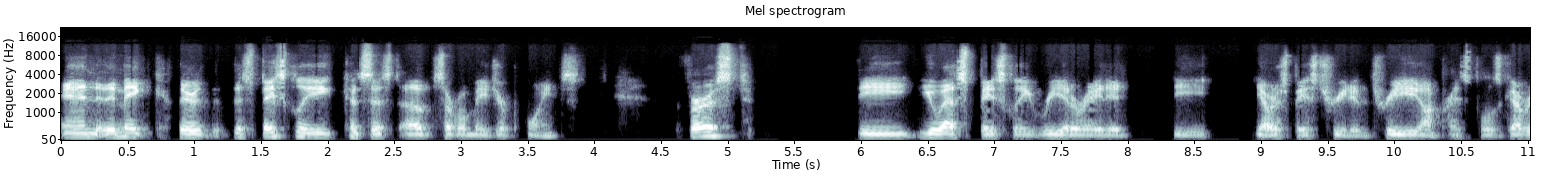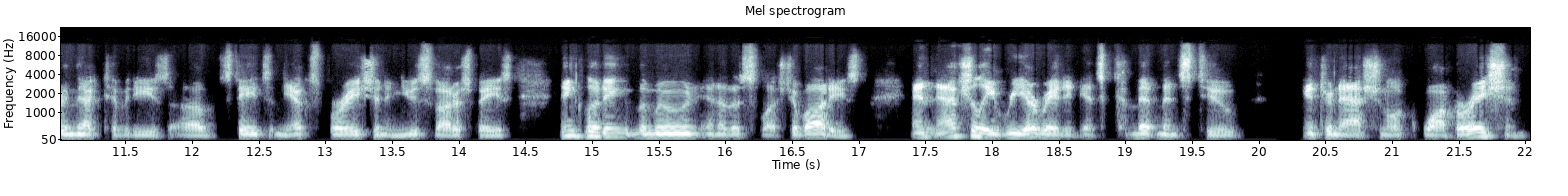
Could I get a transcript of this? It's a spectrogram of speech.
and they make their this basically consists of several major points. First, the U.S. basically reiterated the, the Outer Space Treaty, the Treaty on Principles governing the activities of states in the exploration and use of outer space, including the moon and other celestial bodies, and actually reiterated its commitments to international cooperation.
